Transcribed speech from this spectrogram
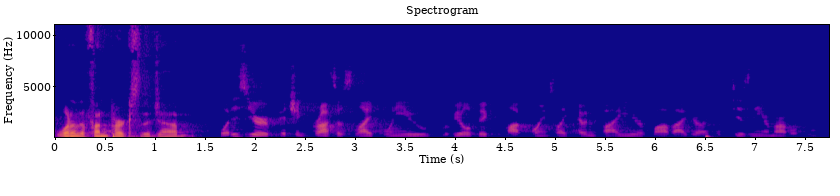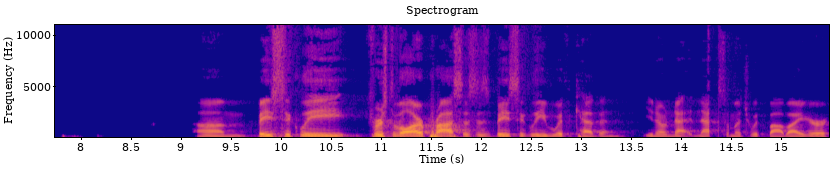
one of the fun perks of the job. What is your pitching process like when you reveal big plot points like Kevin Feige or Bob Iger, like the Disney or Marvel films? Um, basically, first of all, our process is basically with Kevin. You know, not not so much with Bob Iger.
